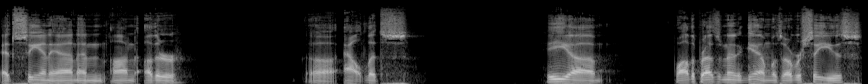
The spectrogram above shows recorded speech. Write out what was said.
at CNN and on other uh, outlets. He, uh, while the president again was overseas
